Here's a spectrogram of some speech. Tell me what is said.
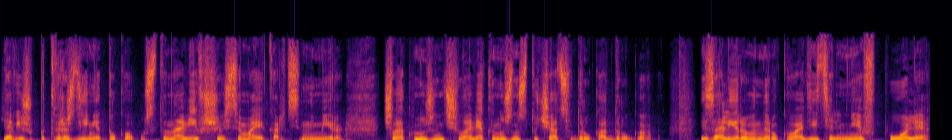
я вижу подтверждение только установившейся моей картины мира, человеку нужен человек, и нужно стучаться друг от друга. Изолированный руководитель не в поле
